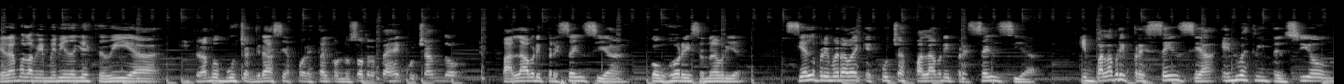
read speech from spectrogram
Te damos la bienvenida en este día y te damos muchas gracias por estar con nosotros. Estás escuchando Palabra y Presencia con Jorge Sanabria. Si es la primera vez que escuchas Palabra y Presencia, en Palabra y Presencia es nuestra intención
